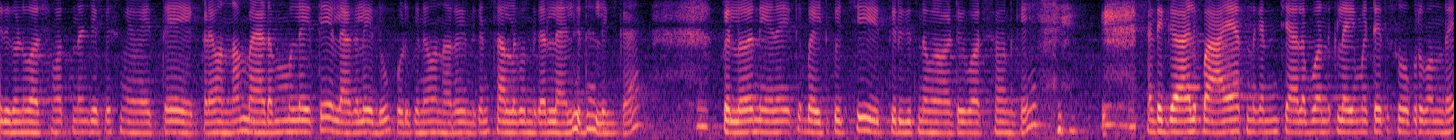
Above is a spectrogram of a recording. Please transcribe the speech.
ఇదిగోండి వర్షం వస్తుందని చెప్పేసి మేమైతే ఇక్కడే ఉన్నాం. మేడమ్మలు అయితే లేగలేదు పడుకునే ఉన్నారు. ఎందుకంటే చల్లగా ఉంది కదా లేలేదు వాళ్ళు ఇంకా. పిల్లలు నేనైతే బయటకు వచ్చి తిరుగుతున్నాం అన్నమాట వర్షానికి. అంటే గాలి బాగా వేస్తుంది కానీ చాలా బాగుంది. క్లైమేట్ అయితే సూపర్గా ఉంది.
